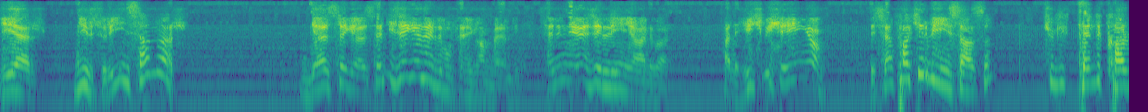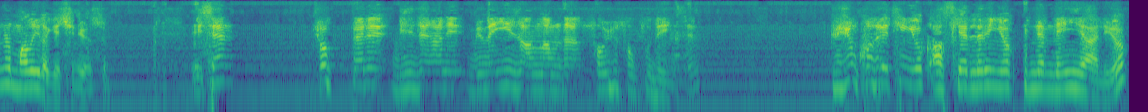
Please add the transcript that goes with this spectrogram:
diğer bir sürü insan var. Gelse gelse bize gelirdi bu peygamberlik. Senin ne özelliğin yani var? Hani hiçbir şeyin yok. E sen fakir bir insansın. Çünkü kendi karnının malıyla geçiniyorsun. E sen çok böyle bizde hani mümeyyiz anlamda soylu soplu değilsin. Gücün kudretin yok, askerlerin yok, bilmem neyin yani yok.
